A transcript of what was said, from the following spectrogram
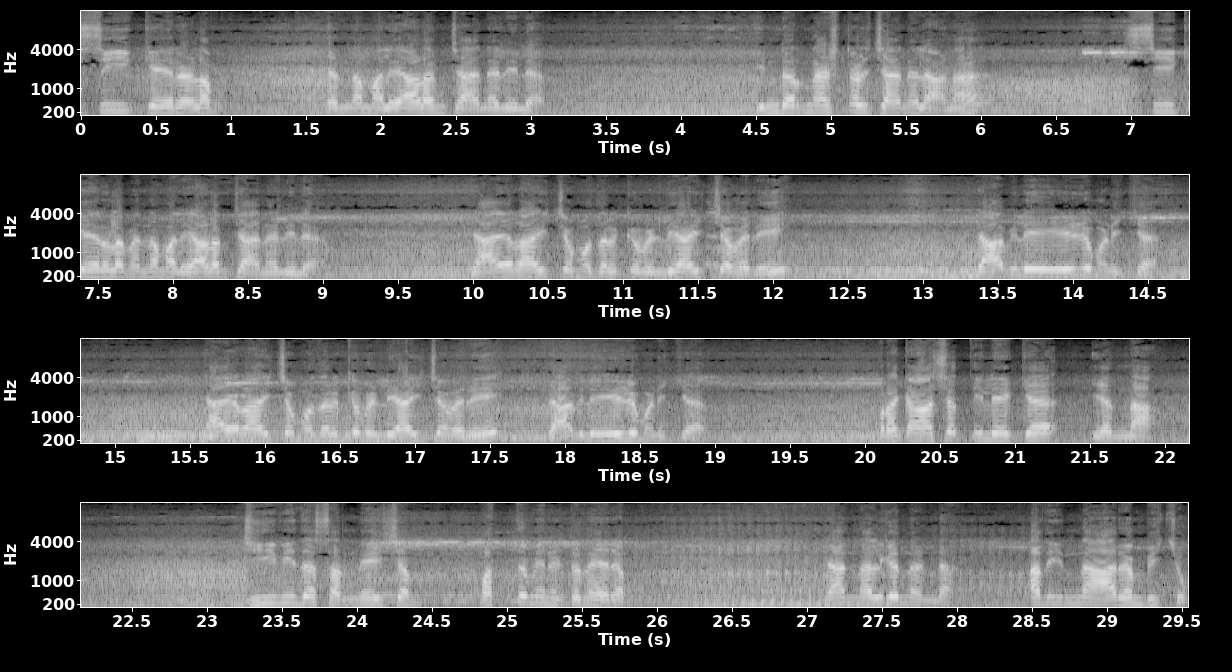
സി കേരളം എന്ന മലയാളം ചാനലിൽ ഇന്റർനാഷണൽ ചാനലാണ് സി കേരളം എന്ന മലയാളം ചാനലിൽ ഞായറാഴ്ച മുതൽക്ക് വെള്ളിയാഴ്ച വരെ രാവിലെ ഏഴ് മണിക്ക് ഞായറാഴ്ച മുതൽക്ക് വെള്ളിയാഴ്ച വരെ രാവിലെ ഏഴ് മണിക്ക് പ്രകാശത്തിലേക്ക് എന്ന ജീവിത സന്ദേശം പത്ത് മിനിറ്റ് നേരം ഞാൻ നൽകുന്നുണ്ട്. അത് ഇന്ന് ആരംഭിച്ചു.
